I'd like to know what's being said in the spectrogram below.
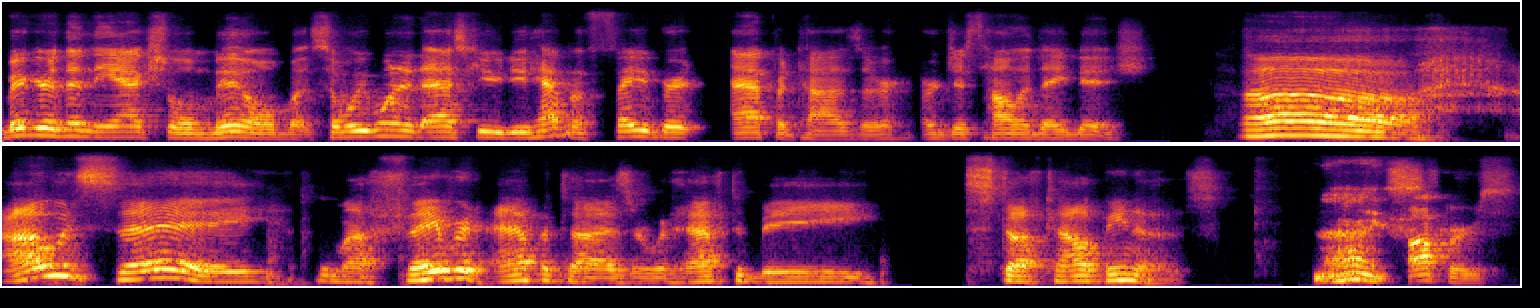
bigger than the actual meal. But so we wanted to ask you, do you have a favorite appetizer or just holiday dish? Oh, I would say my favorite appetizer would have to be stuffed jalapenos. Nice. Poppers.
